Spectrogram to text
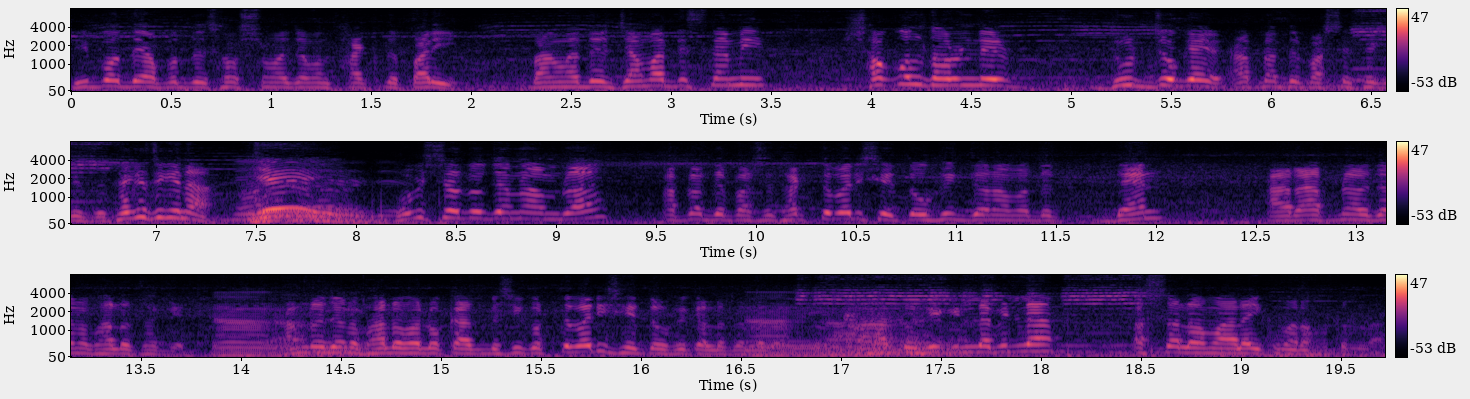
বিপদে আপদে সবসময় যেমন থাকতে পারি। বাংলাদেশ জামাত ইসলামী সকল ধরনের দুর্যোগে আপনাদের পাশে থেকেছে। থেকেছে কিনা? ভবিষ্যতেও যেন আমরা আপনাদের পাশে থাকতে পারি সেই তৌফিক যেন আমাদের দেন। আর আপনারা যেন ভালো থাকেন। আমরা যেন ভালো ভালো কাজ বেশি করতে পারি সেই তৌফিক আল্লাহ। তৌফিক ইল্লা বিল্লাহ। আসসালামু আলাইকুম রহমতুল্লাহ।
